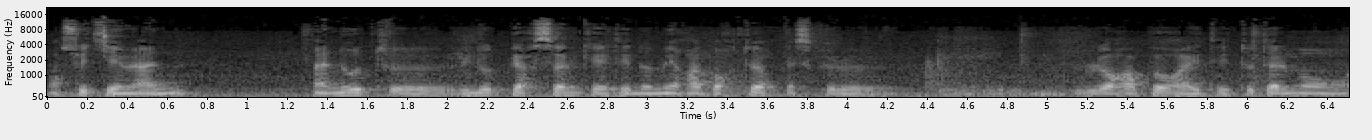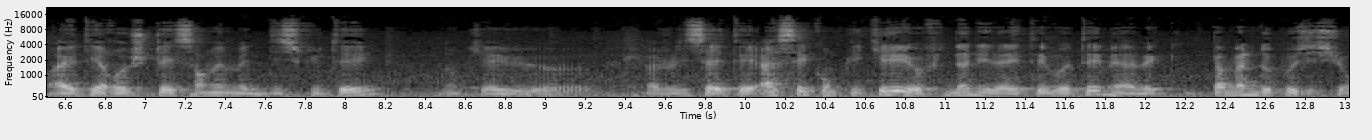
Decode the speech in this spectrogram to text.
Ensuite, il y a eu un, euh, une autre personne qui a été nommée rapporteur parce que le, rapport a été totalement a été rejeté sans même être discuté. Donc il y a eu, enfin, je dis, ça a été assez compliqué et au final il a été voté, mais avec pas mal d'opposition.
